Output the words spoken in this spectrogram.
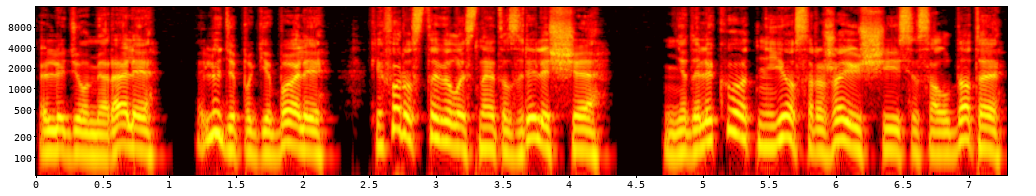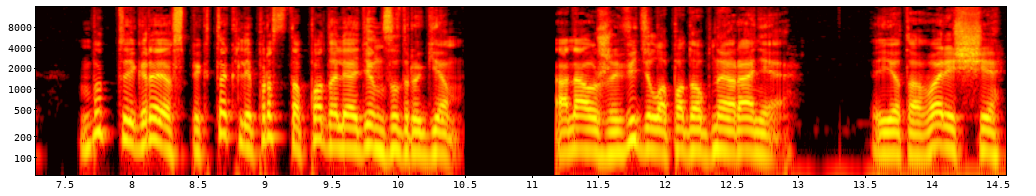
Люди умирали, люди погибали. Кефар уставилась на это зрелище. Недалеко от неё сражающиеся солдаты, будто играя в спектакле, просто падали один за другим. Она уже видела подобное ранее. Её товарищи...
